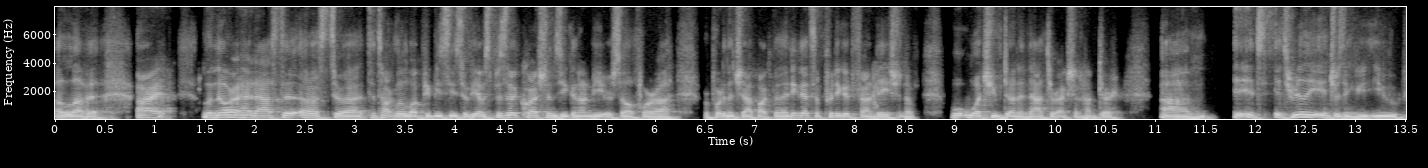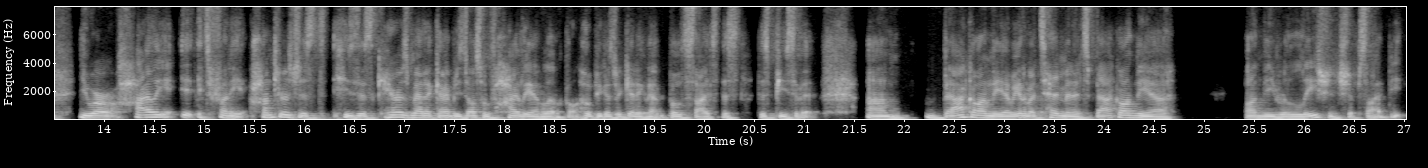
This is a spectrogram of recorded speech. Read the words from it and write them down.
I love it. All right. Lenora had asked us to uh, to talk a little about PPC. So if you have specific questions, you can unmute yourself or uh, report in the chat box. But I think that's a pretty good foundation of w- what you've done in that direction, Hunter. Um, it's it's really interesting. You you are highly. It's funny. Hunter's just he's this charismatic guy, but he's also highly analytical. I hope you guys are getting that both sides. This this piece of it. Um, back on the uh, we got about ten minutes. Back on the uh, on the relationship side, the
